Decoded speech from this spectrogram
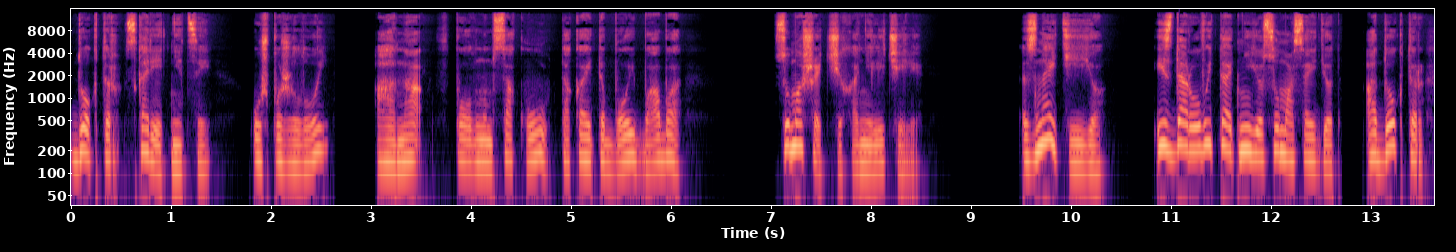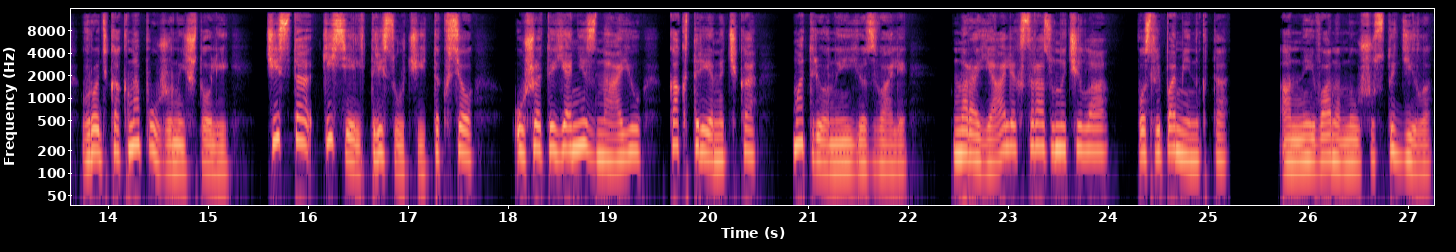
Доктор с каретницей. Уж пожилой, а она в полном соку, такая-то бой баба. Сумасшедших они лечили. Знаете ее? И здоровый-то от нее с ума сойдет, а доктор вроде как напуженный, что ли. Чисто кисель трясучий, так все, уж это я не знаю, как Треночка, Матрёна ее звали. На роялях сразу начала, после поминок-то. Анна Ивановна уж устыдила.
